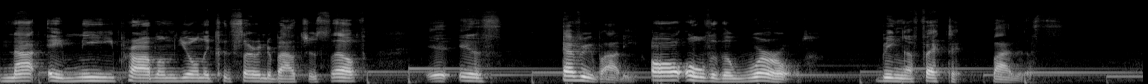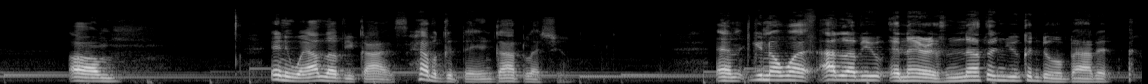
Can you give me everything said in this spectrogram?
not a me problem. You're only concerned about yourself. It is everybody all over the world being affected by this. Um, anyway, I love you guys. Have a good day and God bless you. And you know what? I love you, and there is nothing you can do about it.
